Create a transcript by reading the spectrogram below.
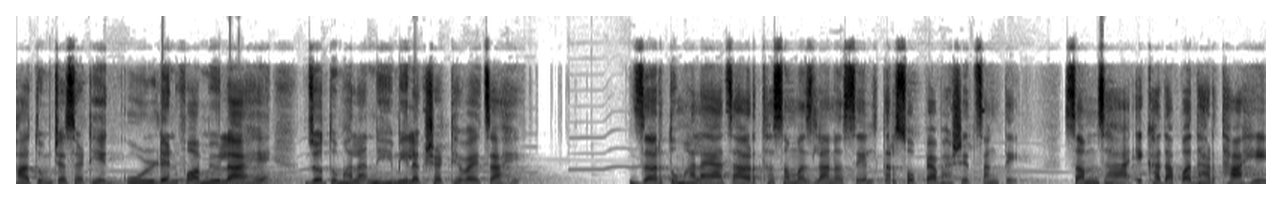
हा तुमच्यासाठी एक गोल्डन फॉर्म्युला आहे जो तुम्हाला नेहमी लक्षात ठेवायचा आहे. जर तुम्हाला याचा अर्थ समजला नसेल तर सोप्या भाषेत सांगते. समजा एखादा पदार्थ आहे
